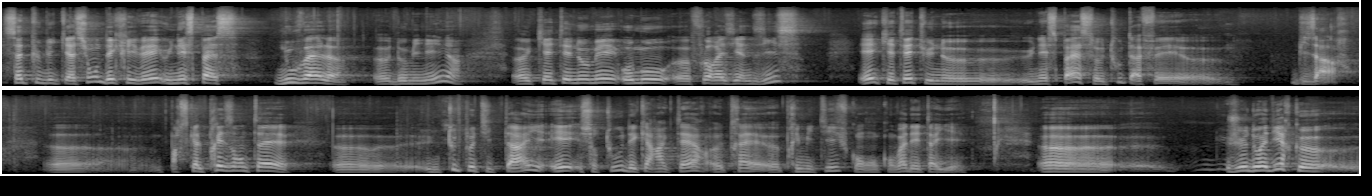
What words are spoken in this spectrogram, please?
cette, publication décrivait une espèce nouvelle dominine qui a été nommée Homo floresiensis, et qui était une, espèce tout à fait euh, bizarre, euh, parce qu'elle présentait euh, une toute petite taille et surtout des caractères très primitifs qu'on va détailler. je dois dire que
